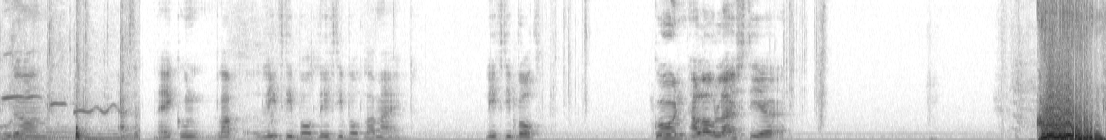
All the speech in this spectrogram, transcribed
Hoe dan? Nee, Koen, laat, lief die bot, lief die bot, laat mij. Lief die bot. Koen, hallo, luister je. Koen!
